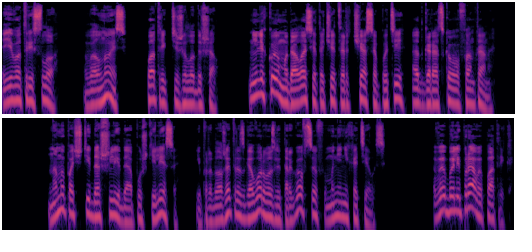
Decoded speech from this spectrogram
Его трясло. Волнуясь, Патрик тяжело дышал. Нелегко ему далась эта четверть часа пути от городского фонтана. Но мы почти дошли до опушки леса, и продолжать разговор возле торговцев мне не хотелось. «Вы были правы, Патрик.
